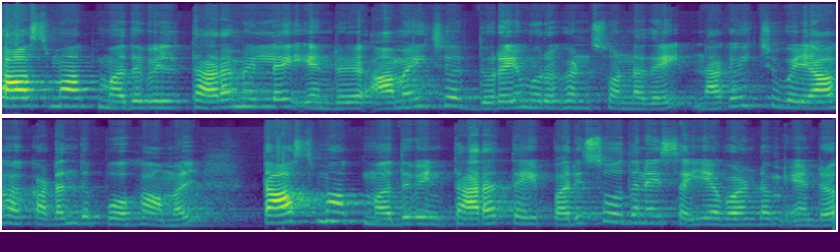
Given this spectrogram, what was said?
டாஸ்மாக் மதுவில் தரமில்லை என்று அமைச்சர் துரைமுருகன் சொன்னதை நகைச்சுவையாக கடந்து போகாமல் டாஸ்மாக் மதுவின் தரத்தை பரிசோதனை செய்ய வேண்டும் என்று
